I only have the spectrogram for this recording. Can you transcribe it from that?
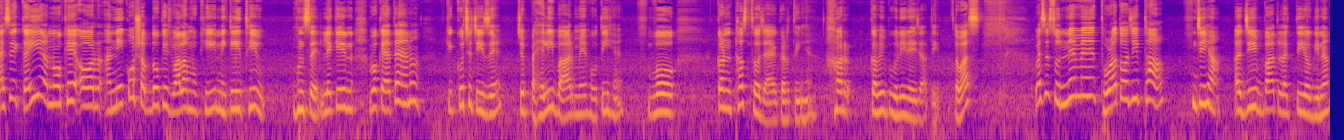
ऐसे कई अनोखे और अनेकों शब्दों की ज्वालामुखी निकली थी उनसे, लेकिन वो कहते हैं ना कि कुछ चीज़ें जो पहली बार में होती हैं, वो कंठस्थ हो जाया करती हैं और कभी भूली नहीं जाती। तो बस, वैसे सुनने में थोड़ा तो अजीब था। जी हाँ अजीब बात लगती होगी ना।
